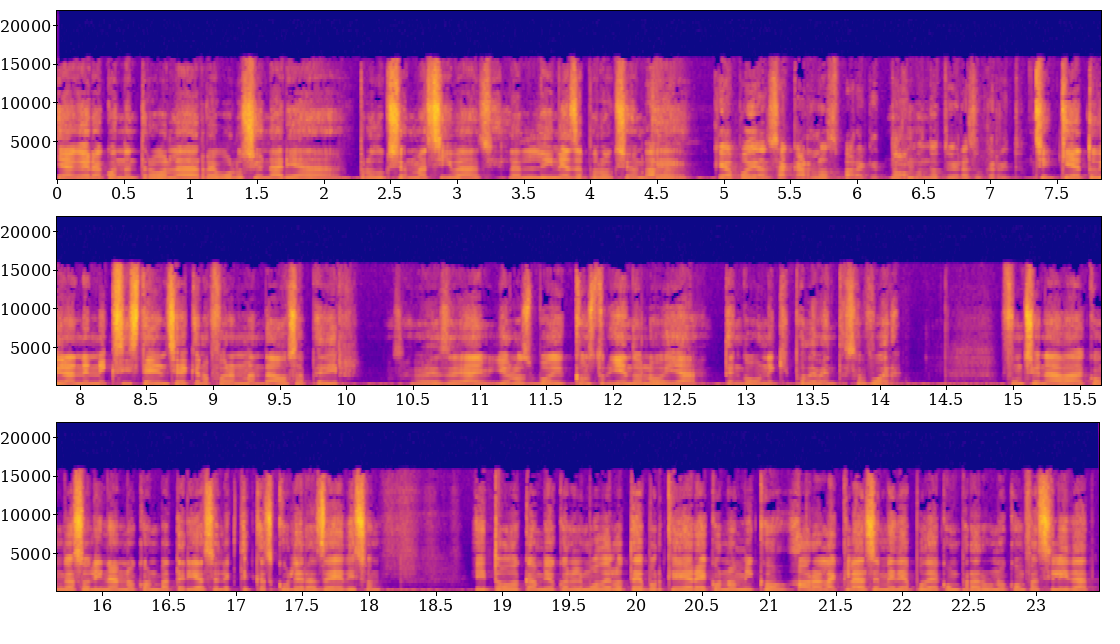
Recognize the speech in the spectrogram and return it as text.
ya era cuando entró la revolucionaria producción masiva, las líneas de producción que... Que ya podían sacarlos para que todo el mundo tuviera su carrito. Sí, que ya tuvieran en existencia, que no fueran mandados a pedir. yo los voy construyendo, luego ya tengo un equipo de ventas afuera. Funcionaba con gasolina, no con baterías eléctricas culeras de Edison. Y todo cambió con el modelo T porque era económico. Ahora la clase media podía comprar uno con facilidad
